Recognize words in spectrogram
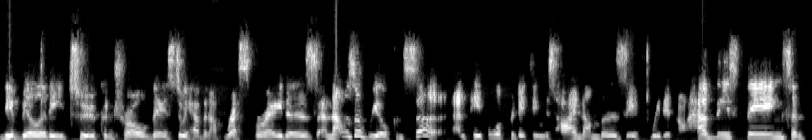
the ability to control this? Do we have enough respirators? And that was a real concern. And people were predicting these high numbers if we did not have these things. And,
